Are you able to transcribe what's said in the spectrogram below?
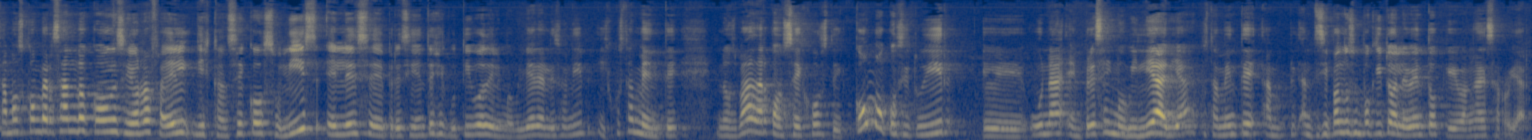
estamos conversando con el señor Rafael Diezcanseco Solís, él es eh, presidente ejecutivo de la inmobiliaria Les Oliv y justamente nos va a dar consejos de cómo constituir eh, una empresa inmobiliaria, justamente anticipándose un poquito al evento que van a desarrollar.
